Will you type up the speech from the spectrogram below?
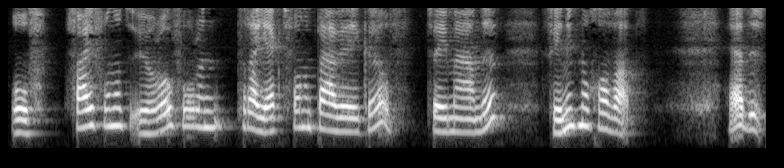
Of 500 euro voor een traject van een paar weken of twee maanden? Vind ik nogal wat. dus,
